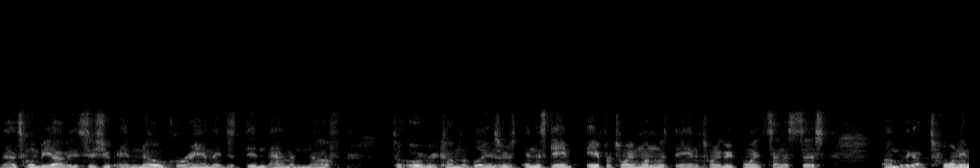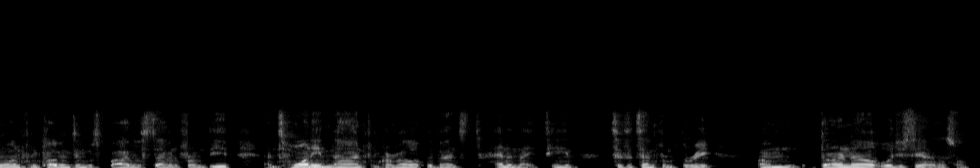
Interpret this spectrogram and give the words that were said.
that's going to be obvious issue, and no Graham, they just didn't have enough to overcome the Blazers. In this game, 8 for 21 was Dame, 23 points, 10 assists. Um, but they got 21 from Covington, was 5 of 7 from deep, and 29 from Carmelo off the bench, 10 and 19, 6 to 10 from 3. Um, Darnell, what'd you see out of this one?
